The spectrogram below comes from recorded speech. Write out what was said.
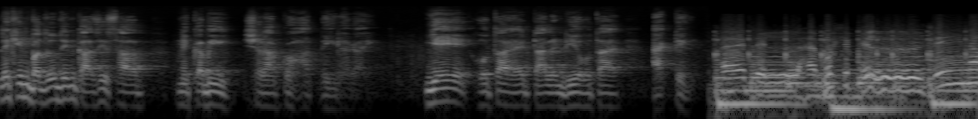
लेकिन बदरुद्दीन काजी साहब ने कभी शराब को हाथ नहीं लगाई। ये होता है टैलेंट ये होता है एक्टिंग है दिल है मुश्किल जीना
